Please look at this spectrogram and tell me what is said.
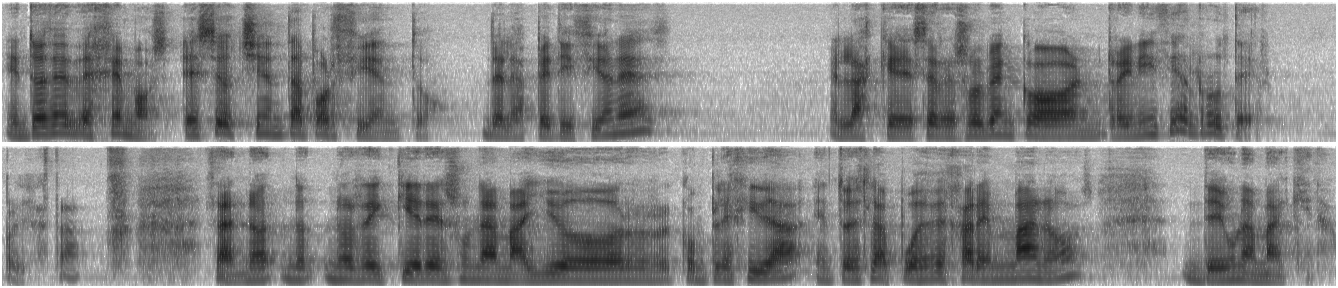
Entonces dejemos ese 80% de las peticiones en las que se resuelven con reinicia el router, pues ya está. O sea, no, requieres una mayor complejidad, entonces la puedes dejar en manos de una máquina.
